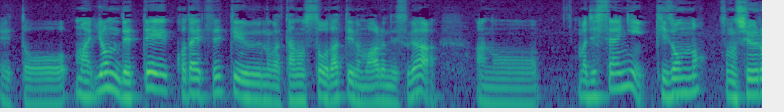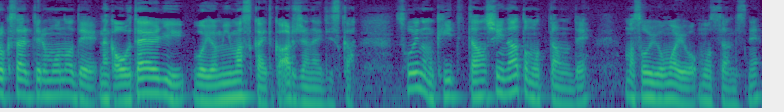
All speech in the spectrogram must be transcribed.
えっ、とまあ読んでて答えててっていうのが楽しそうだっていうのもあるんですがあのーまあ、実際に既存のその収録されてるものでなんかお便りを読みますかいとかあるじゃないですか。そういうのも聞いて楽しいなと思ったので、まあ、そういう思いを持ってたんですね。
